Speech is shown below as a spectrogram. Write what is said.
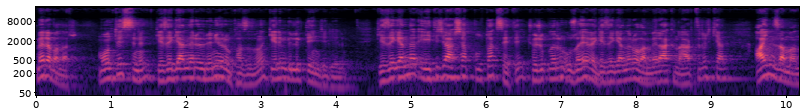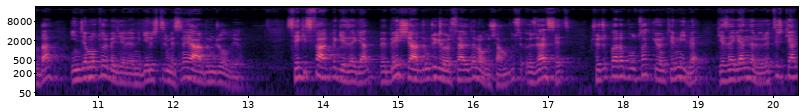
Merhabalar. Montesi'nin Gezegenleri Öğreniyorum puzzle'ını gelin birlikte inceleyelim. Gezegenler eğitici ahşap bultak seti çocukların uzaya ve gezegenlere olan merakını artırırken aynı zamanda ince motor becerilerini geliştirmesine yardımcı oluyor. 8 farklı gezegen ve 5 yardımcı görselden oluşan bu özel set çocuklara bultak yöntemiyle gezegenleri öğretirken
